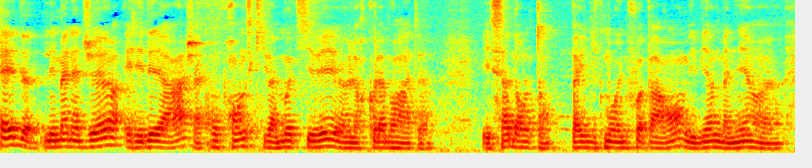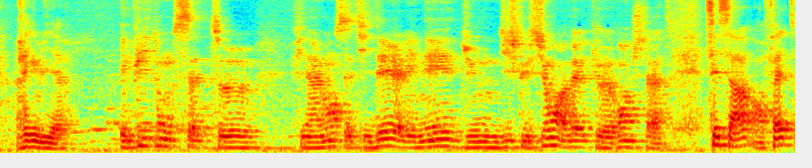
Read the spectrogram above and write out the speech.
aide les managers et les DRH à comprendre ce qui va motiver euh, leurs collaborateurs. Et ça dans le temps, pas uniquement une fois par an, mais bien de manière euh, régulière. Et puis donc cette, finalement cette idée, elle est née d'une discussion avec Randstad. C'est ça, en fait,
